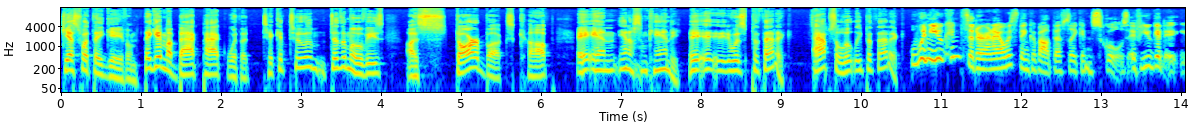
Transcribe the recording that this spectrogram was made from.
guess what they gave him? They gave him a backpack with a ticket to to the movies, a Starbucks cup, and you know some candy. It, it, it was pathetic absolutely pathetic. When you consider, and I always think about this like in schools, if you get eh,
